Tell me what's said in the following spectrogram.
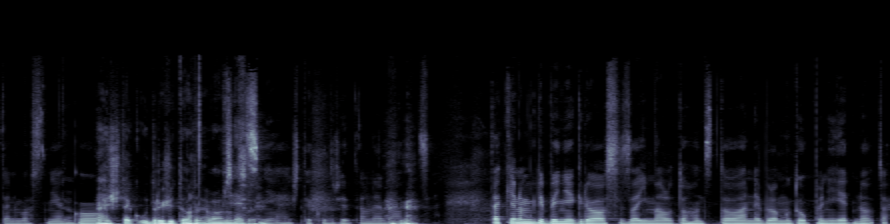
ten vlastně jako... Hashtag udržitelné Vánoce. Přesně, hashtag udržitelné Vánoce. tak jenom kdyby někdo se zajímal o toho a nebylo mu to úplně jedno, tak,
